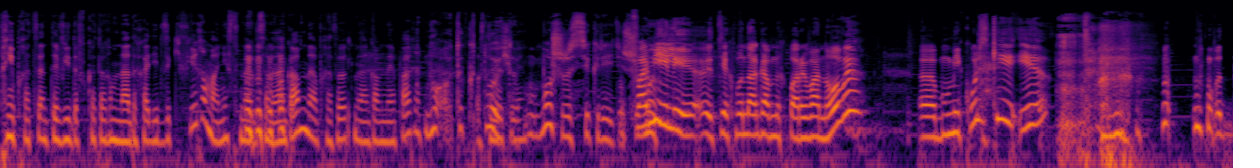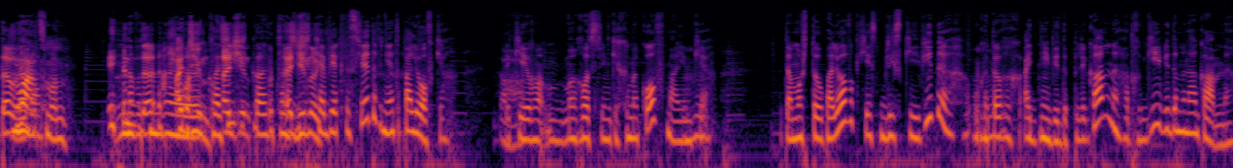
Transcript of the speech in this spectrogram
3% видов, которым надо ходить за кефиром, они становятся моногамные, образуют моногамные пары. Ну, а так кто это? Можешь рассекретить? мы- Фамилии этих моногамных пар Ивановы, э, Микульский и... Ну вот давай. Шварцман. Ну, э, Один, классический, объект исследования это полевки. Так. Такие родственники хомяков маленькие. Потому что у полевок есть близкие виды, у которых одни виды полигамны, а другие виды моногамны.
